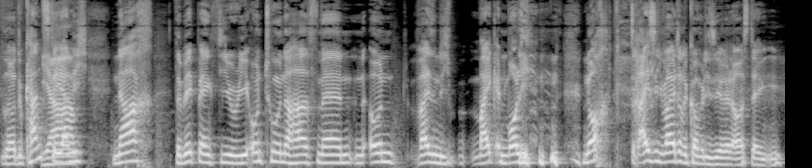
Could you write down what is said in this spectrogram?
So, du kannst Ja. dir ja nicht nach The Big Bang Theory und Two and a Half Men und weiß ich nicht, Mike and Molly noch 30 weitere Comedy-Serien ausdenken.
